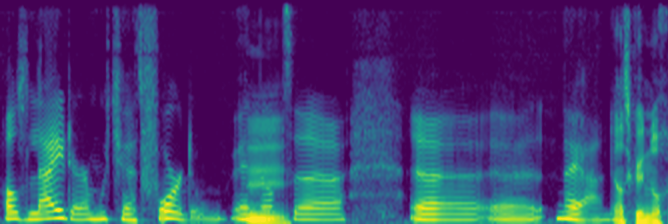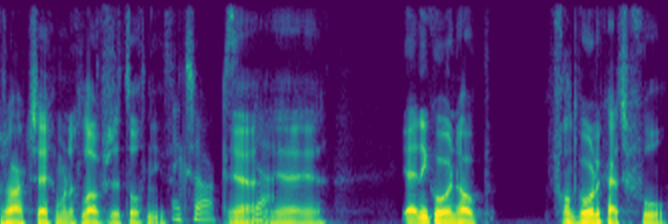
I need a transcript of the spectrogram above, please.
als leider moet je het voordoen. En mm. dat... nou ja... Anders kun je nog eens hard zeggen, maar dan geloven ze toch niet. Exact, ja. Ja, ja. ja. ja en ik hoor een hoop verantwoordelijkheidsgevoel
